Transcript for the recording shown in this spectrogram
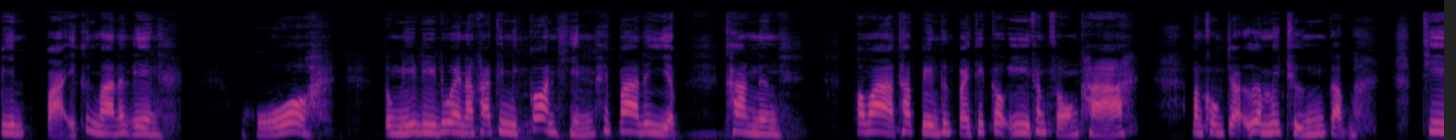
ปีนป่ายขึ้นมานั่นเองโอ้โหตรงนี้ดีด้วยนะคะที่มีก้อนหินให้ป้าได้เหยียบข้างหนึ่งเพราะว่าถ้าปีนขึ้นไปที่เก้าอี้ทั้งสองขา มันคงจะเอื้อมไม่ถึงกับที่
